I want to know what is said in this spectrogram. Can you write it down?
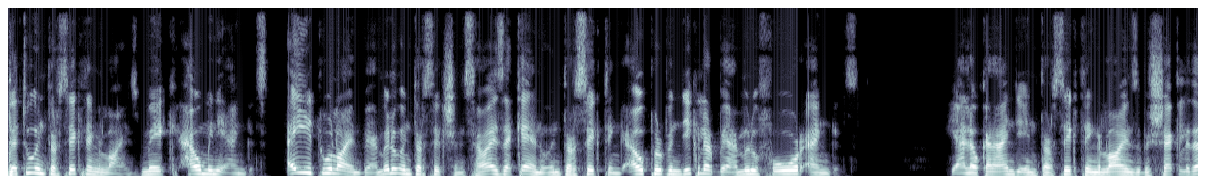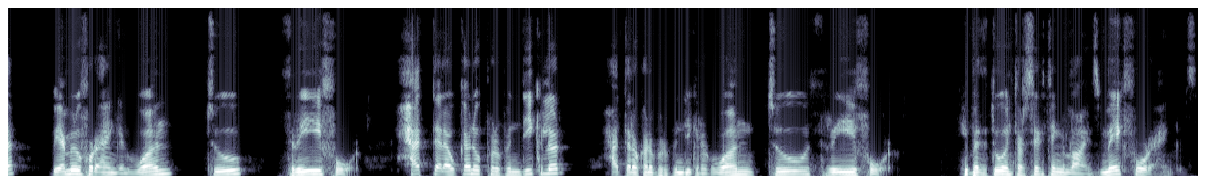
The two intersecting lines make how many angles اي two line بيعملوا intersection سواء اذا كانوا intersecting أو perpendicular بيعملوا four angles يعني لو كان عندي intersecting lines بالشكل ده بيعملوا 4 angle 1 2 3 4 حتى لو كانوا perpendicular حتى لو كانوا perpendicular 1 2 3 4 يبقى the two intersecting lines make 4 angles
